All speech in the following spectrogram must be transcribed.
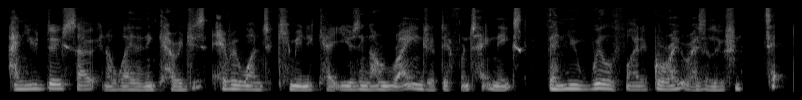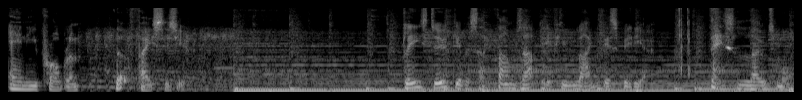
and you do so in a way that encourages everyone to communicate using a range of different techniques, then you will find a great resolution to any problem that faces you. Please do give us a thumbs up if you like this video. There's loads more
